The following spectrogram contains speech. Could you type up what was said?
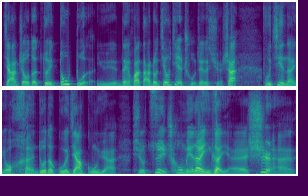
加州的最东部的与内华达州交界处，这个雪山附近呢有很多的国家公园，其中最出名的一个也是。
